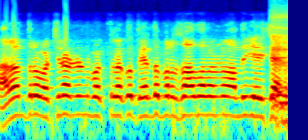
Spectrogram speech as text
అనంతరం వచ్చినటువంటి భక్తులకు తీర్థ ప్రసాదాలను అందజేశారు.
